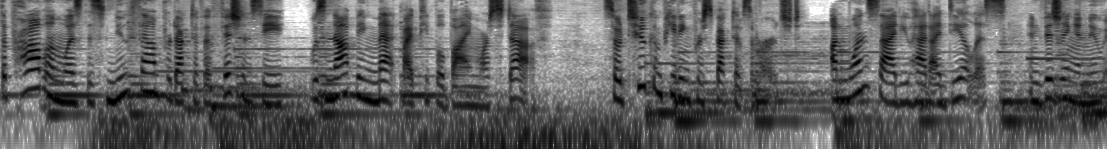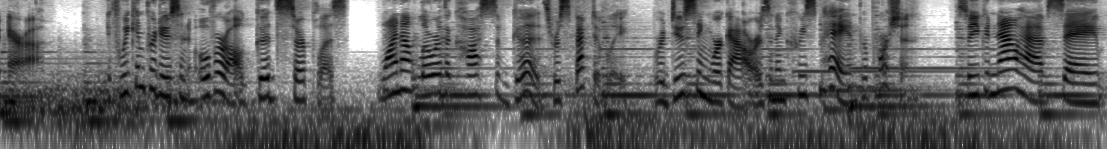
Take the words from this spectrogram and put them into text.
The problem was this newfound productive efficiency was not being met by people buying more stuff. So, two competing perspectives emerged. On one side, you had idealists envisioning a new era. If we can produce an overall goods surplus, why not lower the costs of goods, respectively, reducing work hours and increase pay in proportion? So you could now have, say,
